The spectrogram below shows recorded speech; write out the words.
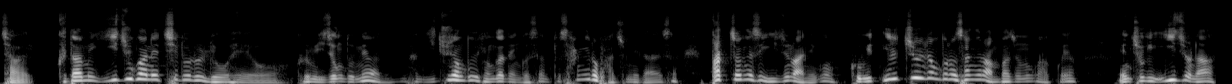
자그 다음에 2주간의 치료를 요해요. 그럼 이 정도면 한 2주 정도 경과된 것은 또 상해로 봐줍니다. 그래서 딱 정해서 2주는 아니고 그밑 일주일 정도는 상해로 안 봐주는 것 같고요. 왼쪽에 2주나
